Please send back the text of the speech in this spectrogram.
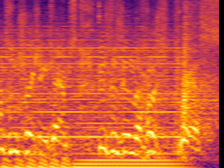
Concentration camps. This is in the Hearst Press.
